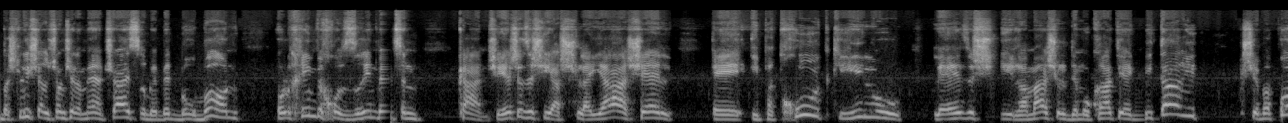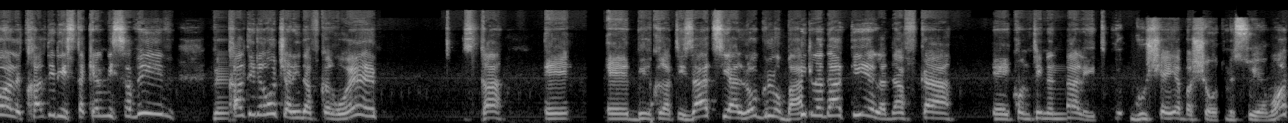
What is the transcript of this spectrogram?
בשליש הראשון של המאה ה-19 בבית בורבון, הולכים וחוזרים בעצם כאן, שיש איזושהי אשליה של אה, היפתחות כאילו לאיזושהי רמה של דמוקרטיה אגביטרית, כשבפועל התחלתי להסתכל מסביב, והתחלתי לראות שאני דווקא רואה, סליחה, אה, אה, ביוקרטיזציה לא גלובלית לדעתי, אלא דווקא אה, קונטיננטלית, גושי יבשות מסוימות,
